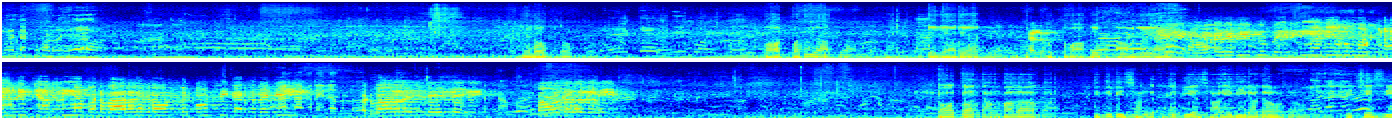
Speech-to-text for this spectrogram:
ਮੈਂ ਲੱਕ ਫੜ ਰਿਹਾ ਹੈਲੋ ਬਹੁਤ ਵਧੀਆ ਅੱਗੇ ਜਾ ਰਿਹਾ। ਫੁੱਟਬਾਲ ਦੇ ਮੁਕਾਬਲੇ ਆ ਸਾਊਂਡ ਵਾਲੇ ਵੀਰ ਨੂੰ ਬੇਨਤੀ ਆ ਜੀ ਉਹਨੂੰ ਮੋਟਰਸਾਈਕਲ ਦੀ ਚਾਬੀ ਆ ਫੁੱਟਬਾਲ ਵਾਲੇ ਗਰਾਊਂਡ ਤੇ ਪਹੁੰਚਦੀ ਕਰ ਦਵੇ ਜੀ। ਫੁੱਟਬਾਲ ਵਾਲੀ ਸਟੇਜ ਤੇ। ਸਾਊਂਡ ਵਾਲਾ ਵੀਰ। ਬਹੁਤ ਬਹੁਤ ਧੰਨਵਾਦ ਆ। ਜਿੰਨੀ ਵੀ ਸੰਗਤ ਪੁੱਜੀ ਹੈ ਸਾਰੇ ਵੀਰਾਂ ਦਾ ਪਿੱਛੇ ਸੀ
